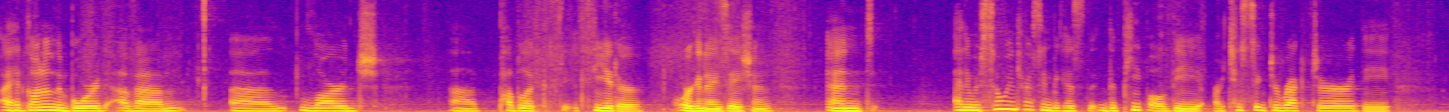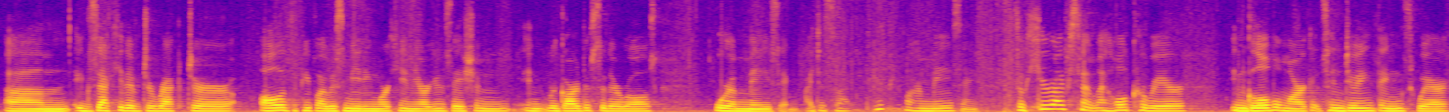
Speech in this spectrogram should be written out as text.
I had gone on the board of um, a large uh, public th- theater organization, and and it was so interesting because the, the people, the artistic director, the um, executive director, all of the people I was meeting working in the organization, in, regardless of their roles, were amazing. I just thought, these people are amazing. So here I've spent my whole career in global markets and doing things where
